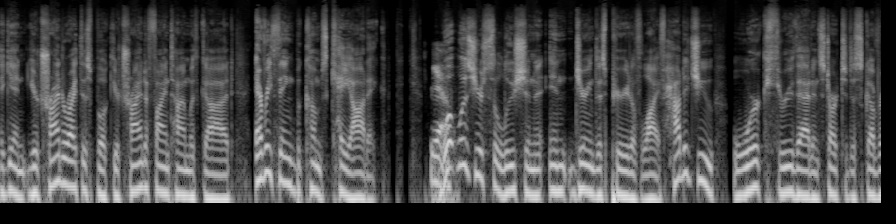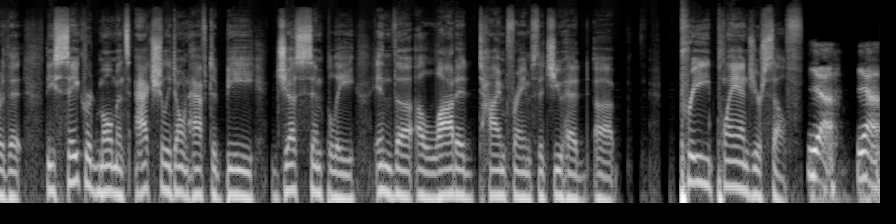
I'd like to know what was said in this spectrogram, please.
again you're trying to write this book, you're trying to find time with God, everything becomes chaotic. Yeah. What was your solution in during this period of life? How did you work through that and start to discover that these sacred moments actually don't have to be just simply in the allotted time frames that you had uh, pre-planned yourself? Yeah, yeah.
